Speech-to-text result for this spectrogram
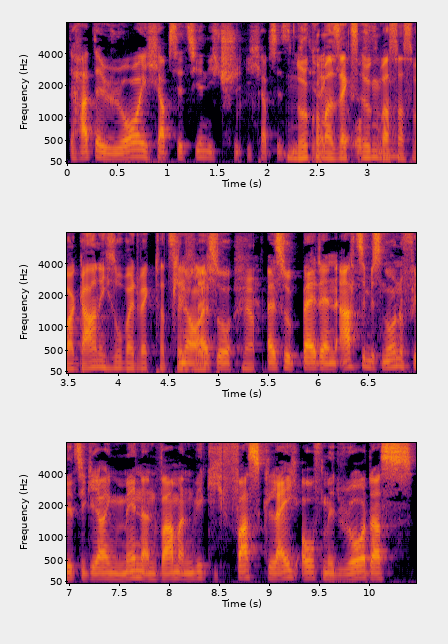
da hatte Raw, ich habe es jetzt hier nicht, ich habe jetzt 0,6 irgendwas, das war gar nicht so weit weg tatsächlich. Genau, also, ja. also bei den 18 bis 49-jährigen Männern war man wirklich fast gleich auf mit Raw, das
